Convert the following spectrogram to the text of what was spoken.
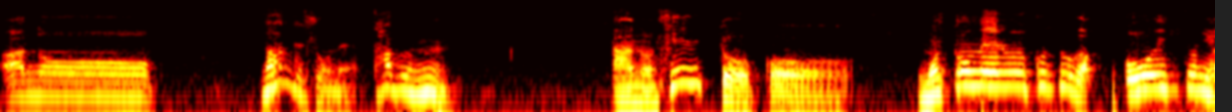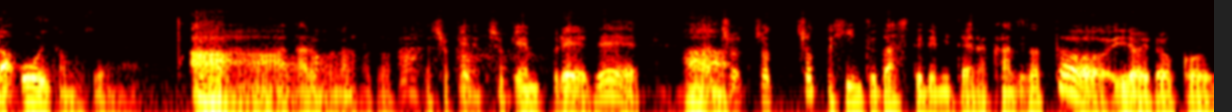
あのー、なんでしょうね。多分、あの、ヒントをこう、求めることが多い人には多いかもしれない。ああ、なるほど、なるほどあ。初見、初見プレイで、まあ、はいちょ、ちょ、ちょっとヒント出してねみたいな感じだと、いろいろこう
